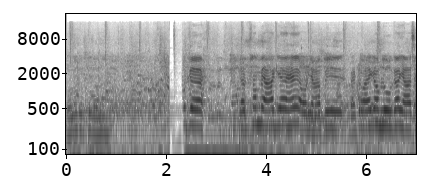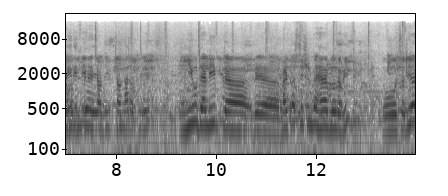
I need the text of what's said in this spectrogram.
फॉलो करके जाना है। प्लेटफॉर्म में आ गया है और यहाँ पे मेट्रो आएगा हम लोगों का। यहाँ से दिल्ली है। चांदी चांदी चौक के लिए। न्यू दिल्ली मेट्रो स्टेशन पे है हम लोग अभी। तो चलिए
